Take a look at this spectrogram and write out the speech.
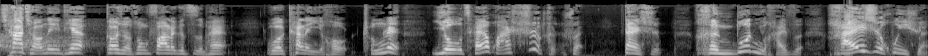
恰巧那天高晓松发了个自拍，我看了以后承认有才华是很帅，但是很多女孩子还是会选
